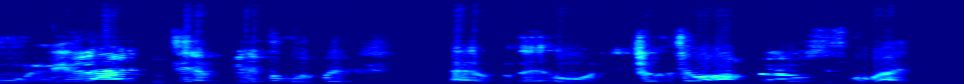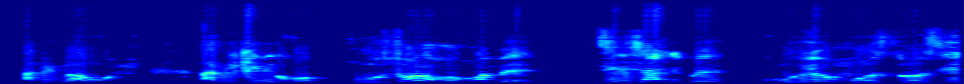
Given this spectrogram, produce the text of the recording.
kò ní láì kò tiẹ̀ pé tó kò pé ẹ ẹ ò ṣé ṣé wàá pẹ́ lọ sí school báyìí àbí báwo ni àbí kíní kan kò sọ̀rọ̀ kankan bẹ̀ tí ẹ̀ ṣáà ni pé kò yóò mọ̀ lọ sí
